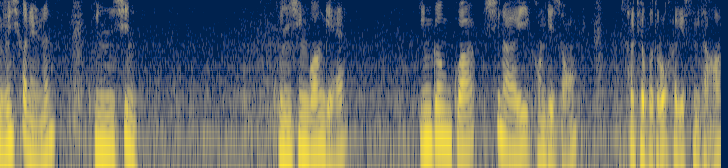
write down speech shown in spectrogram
이번 시간에는 군신, 군신 관계, 임금과 신하의 관계점 살펴보도록 하겠습니다.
